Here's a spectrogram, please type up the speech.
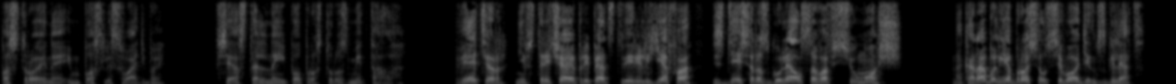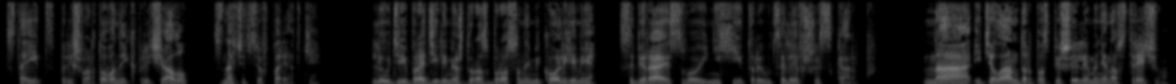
построенная им после свадьбы. Все остальные попросту разметало. Ветер, не встречая препятствий рельефа, здесь разгулялся во всю мощь. На корабль я бросил всего один взгляд. Стоит, пришвартованный к причалу, значит, все в порядке. Люди бродили между разбросанными кольями, собирая свой нехитрый уцелевший скарб. На и Тиландер поспешили мне навстречу.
